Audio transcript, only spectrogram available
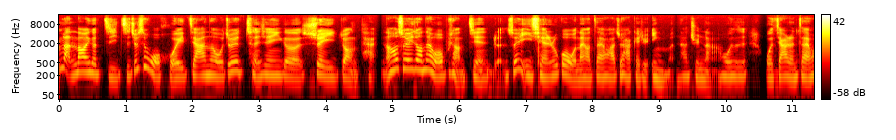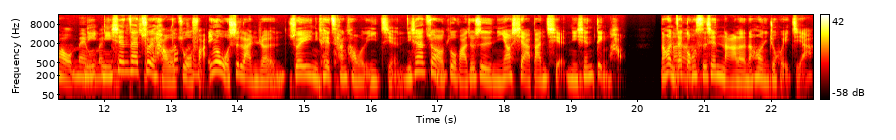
懒到一个极致，就是我回家呢，我就会呈现一个睡衣状态，然后睡衣状态我又不想见人，所以以前如果我男友在的话，就他可以去应门，他去拿，或者是我家人在的话，我妹妹。你你现在最好的做法，因为我是懒人，所以你可以参考我的意见。你现在最好的做法就是你要下班前你先订好，然后你在公司先拿了，然后你就回家，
